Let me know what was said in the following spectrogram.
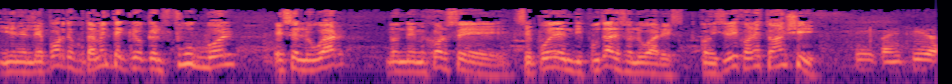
y en el deporte justamente creo que el fútbol es el lugar donde mejor se, se pueden disputar esos lugares. ¿Coincidís con esto, Angie? Sí, coincido,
